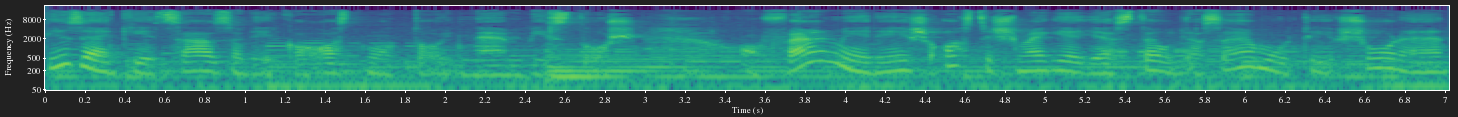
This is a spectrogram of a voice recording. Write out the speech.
12%-a azt mondta, hogy nem biztos. A felmérés azt is megjegyezte, hogy az elmúlt év során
